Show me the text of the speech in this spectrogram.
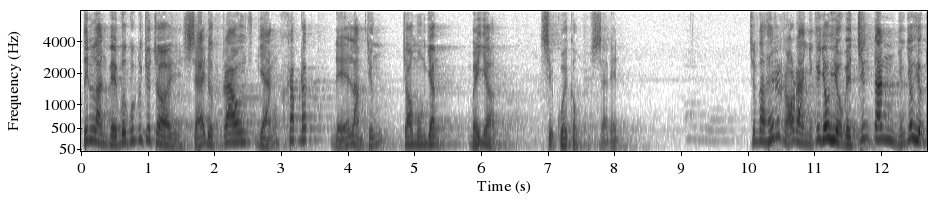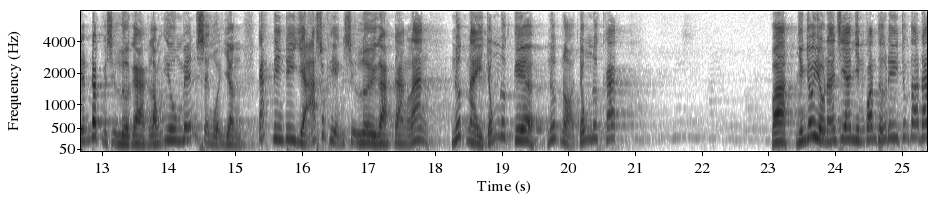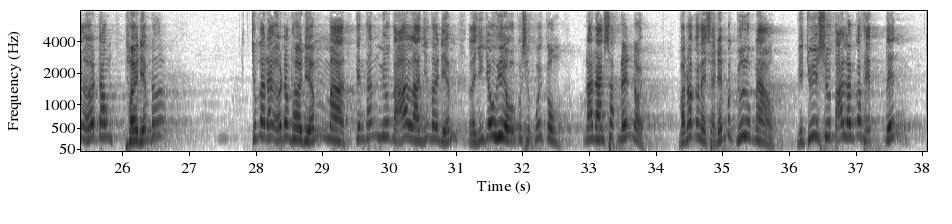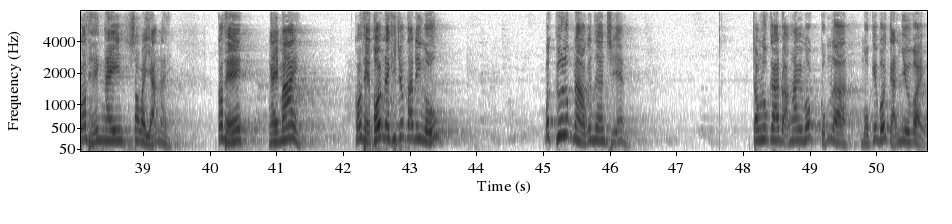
Tin lành về vương quốc Đức Chúa Trời sẽ được rao giảng khắp đất để làm chứng cho muôn dân. Bây giờ sự cuối cùng sẽ đến. Chúng ta thấy rất rõ ràng những cái dấu hiệu về chiến tranh, những dấu hiệu trên đất về sự lừa gạt, lòng yêu mến sẽ nguội dần. Các tiên tri giả xuất hiện sự lừa gạt tràn lan nước này chống nước kia nước nọ chống nước khác và những dấu hiệu này anh chị em nhìn quan thử đi chúng ta đang ở trong thời điểm đó chúng ta đang ở trong thời điểm mà kinh thánh miêu tả là những thời điểm là những dấu hiệu của sự cuối cùng đã đang sắp đến rồi. Và nó có thể sẽ đến bất cứ lúc nào. Vì Chúa Giêsu tái lâm có thể đến, có thể ngay sau bài giảng này. Có thể ngày mai, có thể tối hôm nay khi chúng ta đi ngủ. Bất cứ lúc nào kính thưa anh chị em. Trong Luca đoạn 21 cũng là một cái bối cảnh như vậy.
